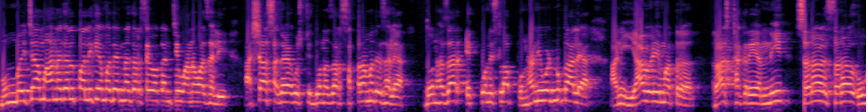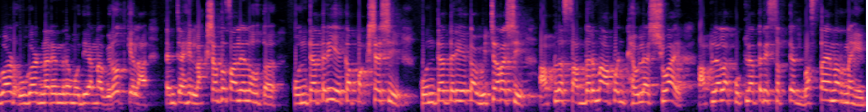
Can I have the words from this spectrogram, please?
मुंबईच्या महानगरपालिकेमध्ये नगरसेवकांची वानवा झाली अशा सगळ्या गोष्टी दोन हजार सतरामध्ये झाल्या दोन हजार एकोणीसला पुन्हा निवडणुका आल्या आणि यावेळी मात्र राज ठाकरे यांनी सरळ सरळ उघड उघड नरेंद्र मोदी यांना विरोध केला. त्यांच्या हे लक्षातच आलेलं होतं कोणत्या तरी एका पक्षाशी कोणत्या तरी एका विचाराशी आपलं साधर्म आपण ठेवल्याशिवाय आपल्याला कुठल्या तरी सत्तेत बसता येणार नाही.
